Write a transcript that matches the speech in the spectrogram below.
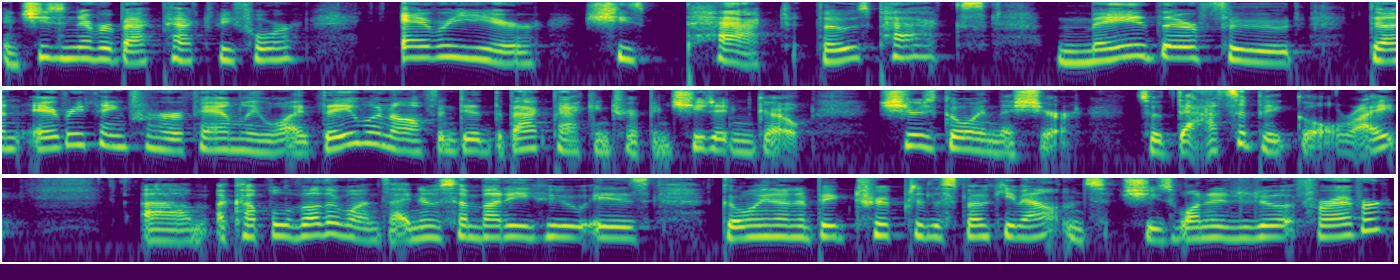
and she's never backpacked before. Every year she's packed those packs, made their food, done everything for her family while they went off and did the backpacking trip and she didn't go. She's going this year. So that's a big goal, right? Um, a couple of other ones. I know somebody who is going on a big trip to the Smoky Mountains. She's wanted to do it forever.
